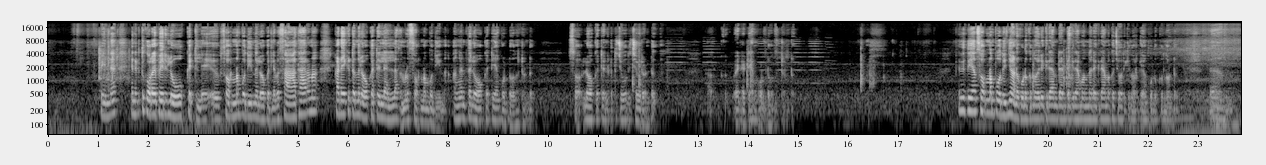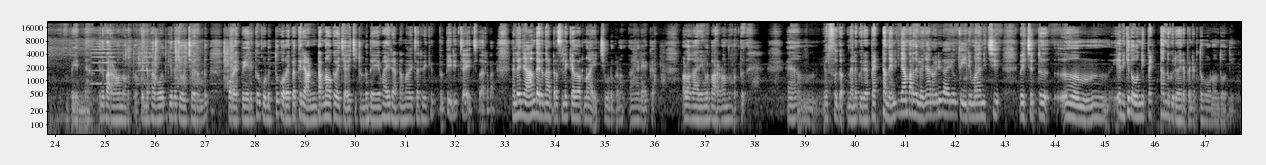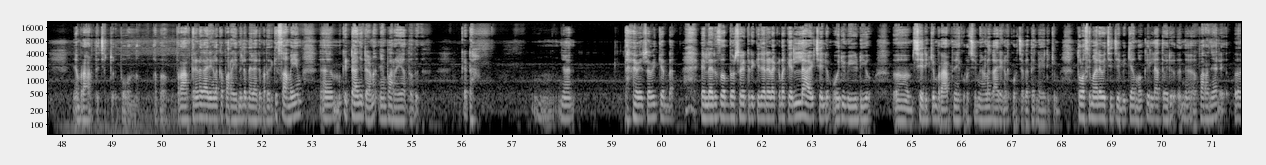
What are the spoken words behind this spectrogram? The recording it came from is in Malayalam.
പിന്നെ എന്റെ അടുത്ത് കുറേ പേര് ലോക്കറ്റിൽ സ്വർണം പൊതിയുന്ന ലോക്കറ്റിൽ അപ്പോൾ സാധാരണ കടയിൽ കിട്ടുന്ന ലോക്കറ്റിലല്ല നമ്മൾ സ്വർണം പൊതിയുന്ന അങ്ങനത്തെ ലോക്കറ്റ് ഞാൻ കൊണ്ടുവന്നിട്ടുണ്ട്. സോ ലോക്കറ്റ് എന്റെ അടുത്ത് ചോദിച്ചവരുണ്ട്. വേണ്ടിയിട്ട് ഞാൻ കൊണ്ടുവന്നിട്ടുണ്ട്. പിന്നെ ഇത് ഞാൻ സ്വർണം പൊതിഞ്ഞാണ് കൊടുക്കുന്നത്. ഒരു ഗ്രാം രണ്ട് ഗ്രാം ഒന്നര ഗ്രാം ഒക്കെ ചോദിക്കുന്നവർക്ക് ഞാൻ കൊടുക്കുന്നുണ്ട്. പിന്നെ ഇത് പറയണമെന്ന് ഓർത്തു. പിന്നെ ഭഗവത്ഗീത ചോദിച്ചവരുണ്ട്. കുറേ പേർക്ക് കൊടുത്തു. കുറേ പേർക്ക് രണ്ടെണ്ണം ഒക്കെ വെച്ച് അയച്ചിട്ടുണ്ട്. ദയവായി രണ്ടെണ്ണം വെച്ചാൽ എനിക്ക് തിരിച്ചയച്ചു തരണം. അല്ലെ ഞാൻ തരുന്ന അഡ്രസ്സിലേക്ക് അതൊരെണ്ണം അയച്ചു കൊടുക്കണം. അങ്ങനെയൊക്കെ ഉള്ള കാര്യങ്ങൾ പറയണമെന്ന് ഓർത്ത്. ഒരു സുഖം. നല്ല ഗുരു പെട്ടെന്ന് എനിക്ക് ഞാൻ പറഞ്ഞല്ലോ ഞാൻ ഒരു കാര്യവും തീരുമാനിച്ച് വെച്ചിട്ട് എനിക്ക് തോന്നി പെട്ടെന്ന് ഗുരുവായൂരപ്പന്റെ അടുത്ത് പോകണമെന്ന് തോന്നി. ഞാൻ പ്രാർത്ഥിച്ചിട്ട് പോകുന്നു അപ്പോൾ പ്രാർത്ഥനയുടെ കാര്യങ്ങളൊക്കെ പറയുന്നില്ലെന്ന് എല്ലാവരും പറഞ്ഞു. എനിക്ക് സമയം കിട്ടാഞ്ഞിട്ടാണ് ഞാൻ പറയാത്തത്. കേട്ടോ? ഞാൻ വിഷമിക്കണ്ട. എല്ലാവരും സന്തോഷമായിട്ടിരിക്കും ഞാൻ ഇടക്കിടക്ക് എല്ലാ ആഴ്ചയിലും ഒരു വീഡിയോ ശരിക്കും പ്രാർത്ഥനയെക്കുറിച്ചും ഇങ്ങനെയുള്ള കാര്യങ്ങളെക്കുറിച്ചൊക്കെ തന്നെ ആയിരിക്കും തുളസിമാല വെച്ച് ജപിക്കാൻ നോക്കി ഇല്ലാത്തവർ പറഞ്ഞാൽ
